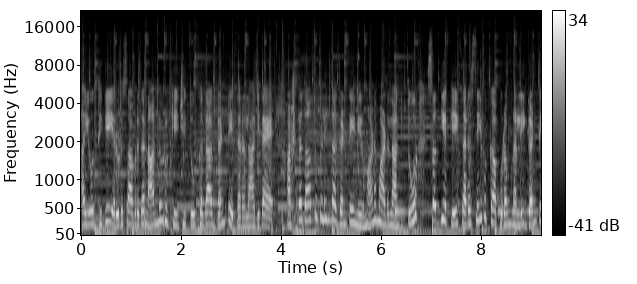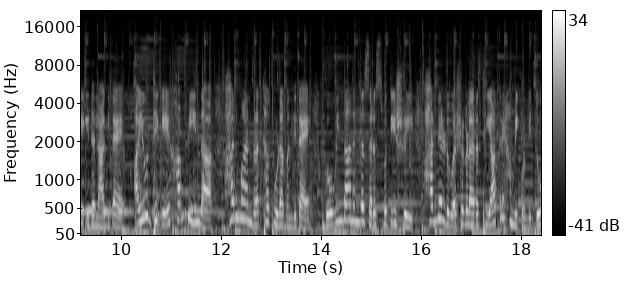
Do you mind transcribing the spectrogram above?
ಅಯೋಧ್ಯೆಗೆ ಎರಡು ಸಾವಿರದ ನಾನ್ನೂರು ಕೆಜಿ ತೂಕದ ಗಂಟೆ ತರಲಾಗಿದೆ. ಅಷ್ಟಧಾತುಗಳಿಂದ ಗಂಟೆ ನಿರ್ಮಾಣ ಮಾಡಲಾಗಿದ್ದು, ಸದ್ಯಕ್ಕೆ ಕರಸೇವಕಾಪುರಂನಲ್ಲಿ ಗಂಟೆ ಇಡಲಾಗಿದೆ. ಅಯೋಧ್ಯೆಗೆ ಹಂಪಿಯಿಂದ ಹನುಮಾನ್ ರಥ ಕೂಡ ಬಂದಿದೆ. ಗೋವಿಂದಾನಂದ ಸರಸ್ವತಿ ಶ್ರೀ ಹನ್ನೆರಡು ವರ್ಷಗಳ ರಥಯಾತ್ರೆ ಹಮ್ಮಿಕೊಂಡಿದ್ದು,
